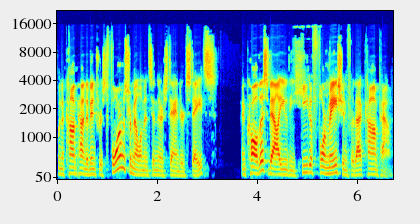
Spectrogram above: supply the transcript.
when a compound of interest forms from elements in their standard states, and call this value the heat of formation for that compound.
